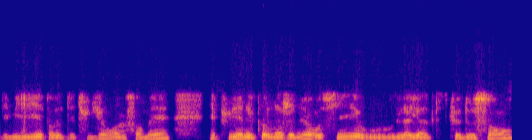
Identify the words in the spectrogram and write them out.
des, milliers d'étudiants informés, et puis une école d'ingénieurs aussi où là il y en a peut-être que 200,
